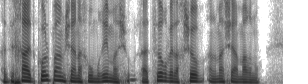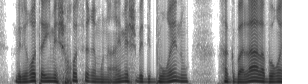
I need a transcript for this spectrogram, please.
אז אחד, כל פעם שאנחנו אומרים משהו, לעצור ולחשוב על מה שאמרנו, ולראות האם יש חוסר אמונה, האם יש בדיבורנו הגבלה על הבורא.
